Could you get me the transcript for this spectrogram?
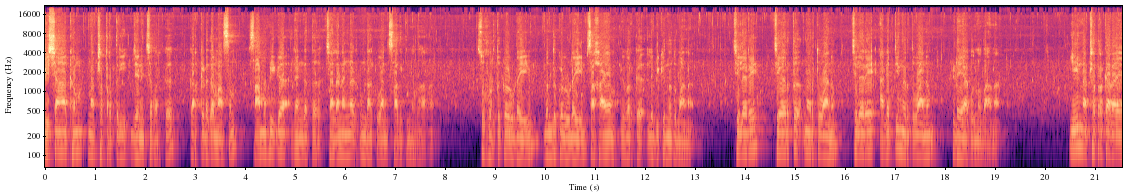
വിശാഖം നക്ഷത്രത്തിൽ ജനിച്ചവർക്ക് കർക്കിടക മാസം സാമൂഹിക രംഗത്ത് ചലനങ്ങൾ ഉണ്ടാക്കുവാൻ സാധിക്കുന്നതാണ്. സുഹൃത്തുക്കളുടെയും ബന്ധുക്കളുടെയും സഹായം ഇവർക്ക് ലഭിക്കുന്നതുമാണ്. ചിലരെ ചേർത്ത് നിർത്തുവാനും ചിലരെ അകറ്റി നിർത്തുവാനും ഇടയാകുന്നതാണ്. ഈ നക്ഷത്രക്കാരായ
